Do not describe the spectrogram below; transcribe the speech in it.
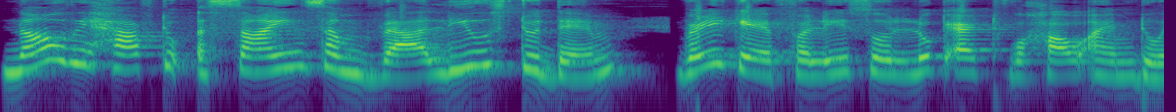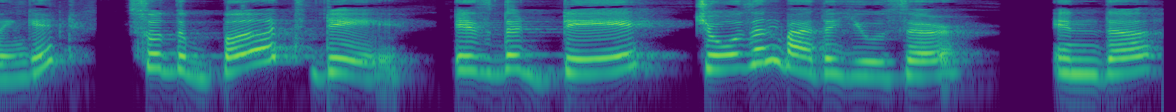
Now we have to assign some values to them very carefully. So look at how I'm doing it. So the birthday is the day chosen by the user in the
